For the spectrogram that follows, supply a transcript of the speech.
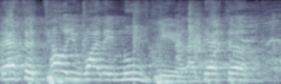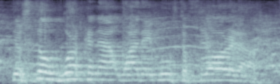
They have to tell you why they moved here. Like they have to, they're still working out why they moved to Florida.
